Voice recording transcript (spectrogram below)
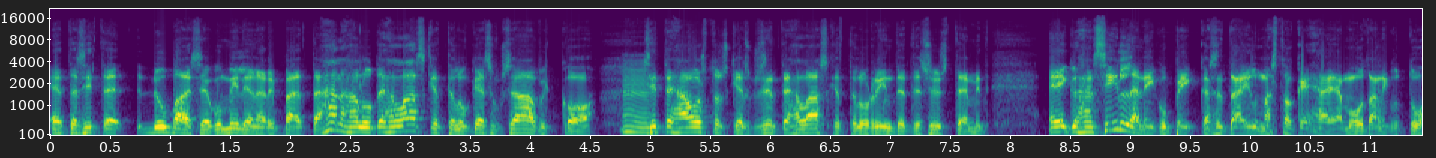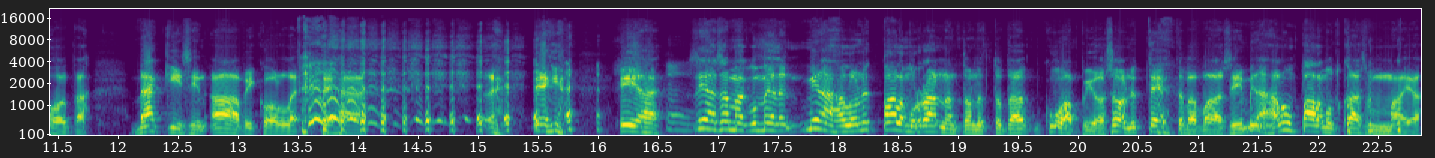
että sitten Dubaissa joku miljonääri päättää, hän haluaa tehdä laskettelukeskuksen aavikkoon. Mm. Sitten tehdään ostoskeskuksen, sitten tehdään laskettelurinteet ja systeemit. Eiköhän sillä niinku pikkasen tämä ilmastokehää ja muuta niinku tuhota. Väkisin aavikolle tehdään. Eikä, ihan, ihan sama kuin meillä, minä haluan nyt palmurannan tuonne tuota Kuopioon, se on nyt tehtävä vaan siinä. Minä haluan palmut kasvamaan ja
